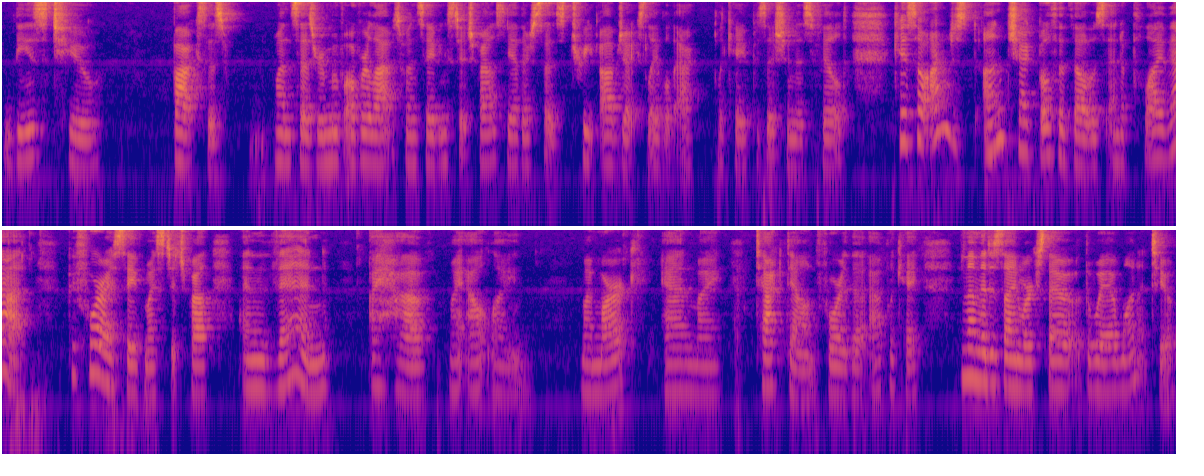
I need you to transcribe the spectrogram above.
these two boxes. One says remove overlaps when saving stitch files. The other says treat objects labeled applique position as filled. Okay, so I'm just uncheck both of those and apply that before I save my stitch file. And then I have my outline, my mark, and my tack down for the applique. And then the design works the, the way I want it to.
